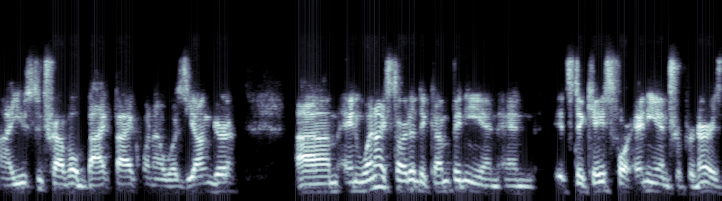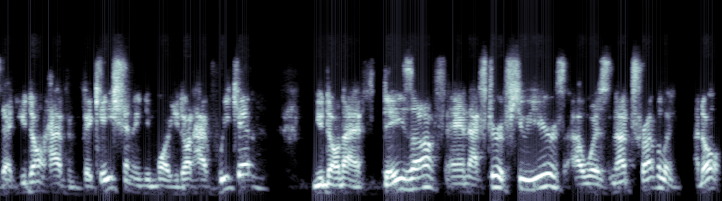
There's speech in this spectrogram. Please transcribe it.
I used to travel backpack when i was younger. Um, and when i started the company and and it's the case for any entrepreneur is that you don't have a vacation anymore. You don't have weekend. You don't have days off. And after a few years i was not traveling at all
